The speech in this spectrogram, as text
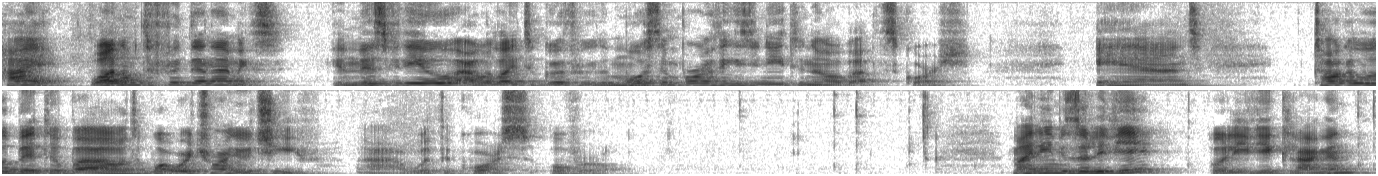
Hi, welcome to Fluid Dynamics. In this video, I would like to go through the most important things you need to know about this course and talk a little bit about what we're trying to achieve uh, with the course overall. My name is Olivier, Olivier Cleynen.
